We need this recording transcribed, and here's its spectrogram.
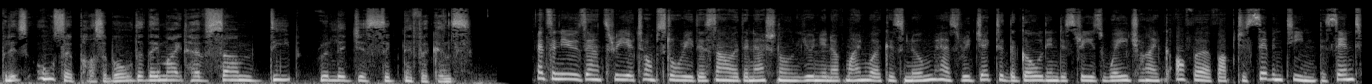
but it's also possible that they might have some deep religious significance. That's the news at 3, a top story this hour. The National Union of Mine Workers, NUM, has rejected the gold industry's wage hike offer of up to 17%,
